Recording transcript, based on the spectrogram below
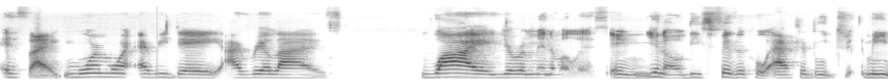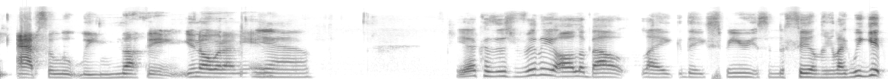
it's like more and more every day i realize why you're a minimalist and you know these physical attributes mean absolutely nothing. You know what i mean? Yeah yeah, because it's really all about like the experience and the feeling. Like we get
